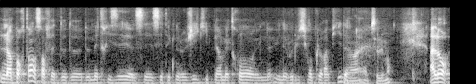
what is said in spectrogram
l'importance en fait de, de, maîtriser ces, technologies qui permettront une, évolution plus rapide. Oui, absolument. Alors,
